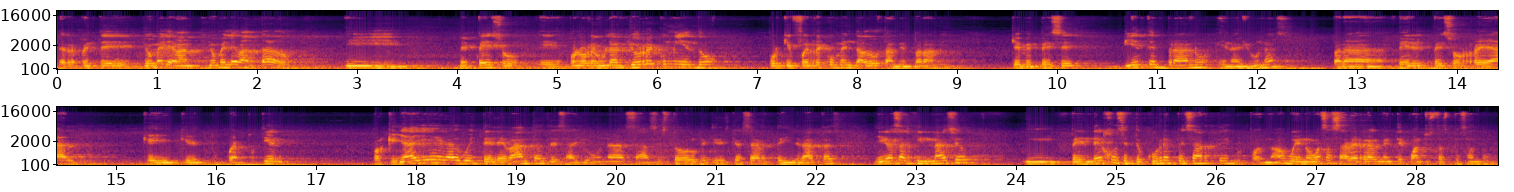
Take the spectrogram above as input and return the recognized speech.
de repente yo me, levanto, yo me he levantado y me peso. eh, por lo regular, yo recomiendo, porque fue recomendado también para mí, que me pese bien temprano en ayunas para ver el peso real que, que tu cuerpo tiene. Porque ya llegas, güey, te levantas, desayunas, haces todo lo que tienes que hacer, te hidratas, llegas al gimnasio y pendejo, se te ocurre pesarte. Pues no, güey, no vas a saber realmente cuánto estás pesando, güey.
